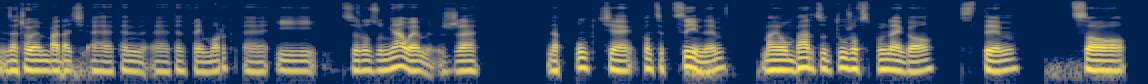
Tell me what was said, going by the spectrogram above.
Zacząłem badać e, ten, ten framework i zrozumiałem, że na punkcie koncepcyjnym mają bardzo dużo wspólnego z tym, co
